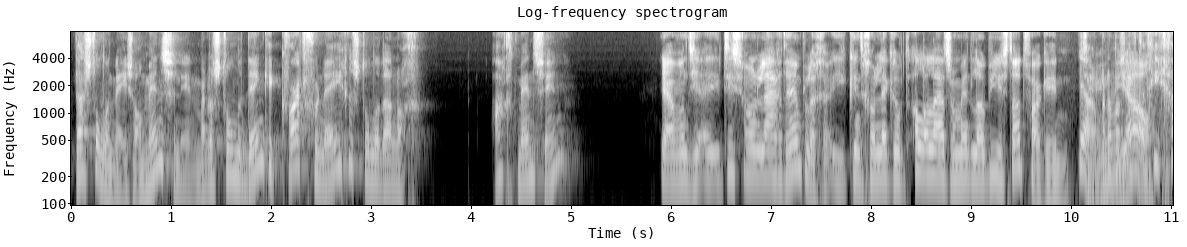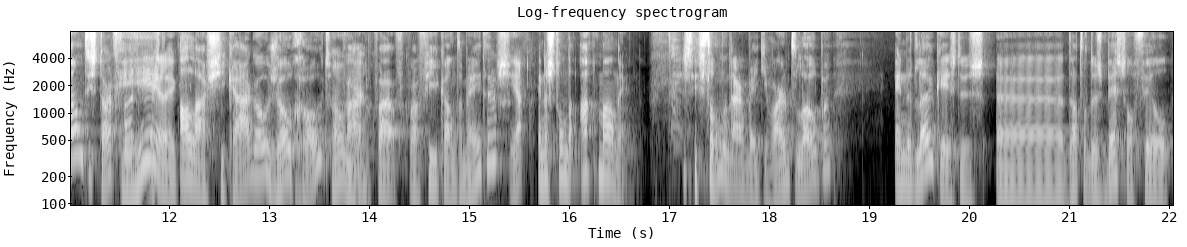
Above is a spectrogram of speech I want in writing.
daar stonden ineens al mensen in. Maar er stonden denk ik kwart voor negen stonden daar nog acht mensen in. Ja, want je, het is gewoon laagdrempelig. Je kunt gewoon lekker op het allerlaatste moment lopen je stadvak in. Ja, maar dat was echt een gigantisch startvak. Heerlijk. Echt à la Chicago, zo groot. Oh, qua, ja. qua, qua vierkante meters. Ja. En er stonden acht man in. Dus die stonden daar een beetje warm te lopen. En het leuke is dus eh, dat er dus best wel veel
